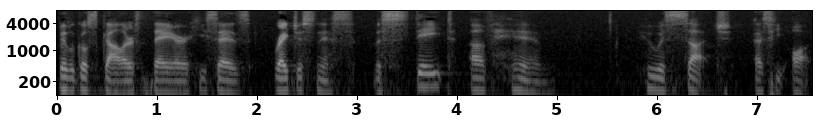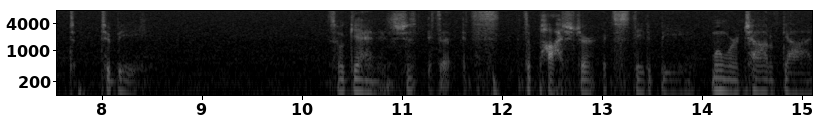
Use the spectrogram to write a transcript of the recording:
Biblical scholar Thayer, he says, righteousness, the state of him who is such as he ought to be. So again, it's just it's a it's it's a posture, it's a state of being. When we're a child of God,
